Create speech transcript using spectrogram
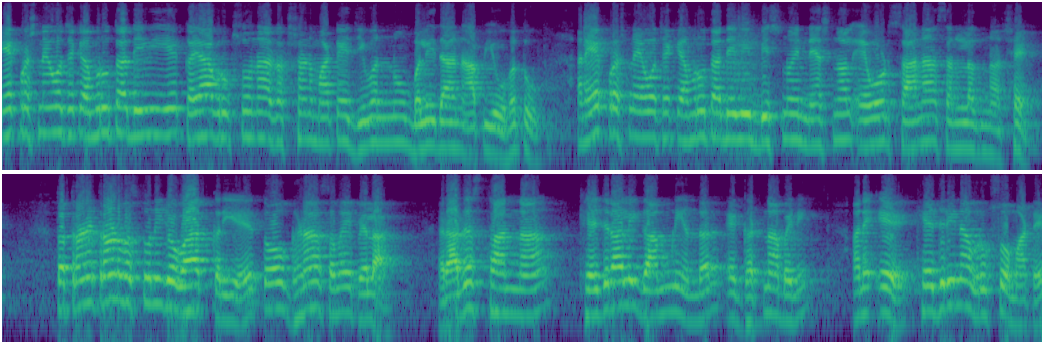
એક પ્રશ્ન એવો છે કે અમૃતા દેવીએ કયા વૃક્ષોના રક્ષણ માટે જીવનનું બલિદાન આપ્યું હતું? અને એક પ્રશ્ન એવો છે કે અમૃતા દેવી બિશ્નોઈ નેશનલ એવોર્ડ સાના સંલગ્ન છે. તો ત્રણે ત્રણ વસ્તુની જો વાત કરીએ, તો ઘણા સમય પહેલા રાજસ્થાનના ખેજરાલી ગામની અંદર એક ઘટના બની અને એ ખેજરીના વૃક્ષો માટે,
